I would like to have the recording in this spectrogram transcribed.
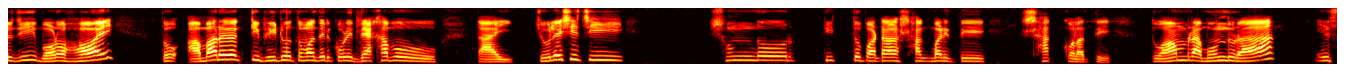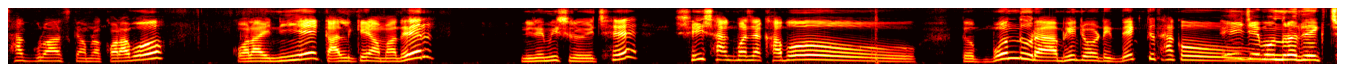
যদি বড় হয়, তো আবারও একটি ভিডিও তোমাদের করে দেখাবো। তাই চলে এসেছি সুন্দর তিত্তপাটা শাক বাড়িতে, শাক কলাতে। তো আমরা বন্ধুরা, এই শাকগুলো আজকে আমরা কলাবো কলাই নিয়ে কালকে আমাদের নিরামিষ রয়েছে, সেই শাক ভাজা খাব। তো বন্ধুরা, ভিডিওটি দেখতে থাকো। এই যে বন্ধুরা দেখছ,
